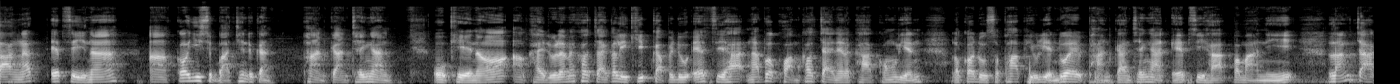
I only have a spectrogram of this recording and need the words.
ตางค์นะ FC นะอะก็ 20 บาทเช่นเดียวกัน ผ่านการใช้งาน โอเคเนาะเอะใครดูแล้วไม่เข้าใจก็รีคลิปกลับไปดู FC ฮะนะเพื่อความเข้าใจในราคาของเหรียญแล้วก็ดูสภาพผิวเหรียญด้วยผ่านการใช้งาน FC ฮะประมาณนี้ หลังจาก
